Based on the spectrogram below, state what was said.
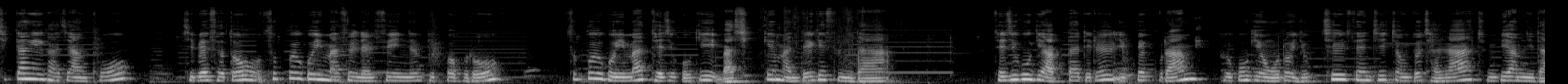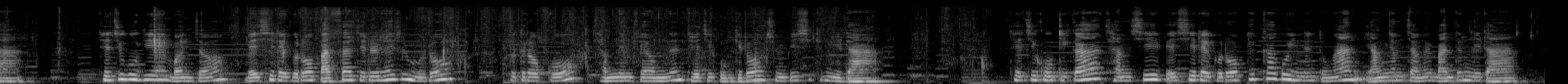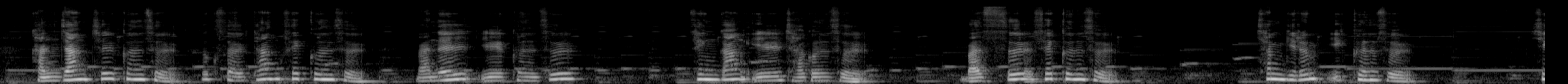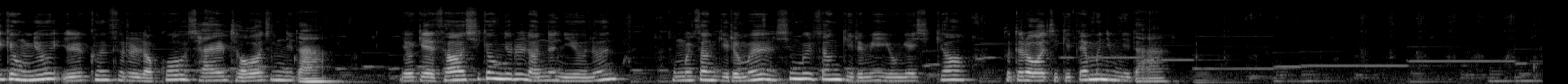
식당에 가지 않고 집에서도 숯불구이 맛을 낼 수 있는 비법으로 숯불구이 맛 돼지고기 맛있게 만들겠습니다. 돼지고기 앞다리를 600g, 불고기용으로 6, 7cm 정도 잘라 준비합니다. 돼지고기에 먼저 매실액으로 마사지를 해주므로 부드럽고 잡냄새 없는 돼지고기로 준비시킵니다. 돼지고기가 잠시 매실액으로 팩하고 있는 동안 양념장을 만듭니다. 간장 7큰술, 흑설탕 3큰술, 마늘 1큰술, 생강 1작은술, 맛술 3큰술, 참기름 2큰술, 식용유 1큰술을 넣고 잘 저어줍니다. 여기에서 식용유를 넣는 이유는 동물성 기름을 식물성 기름이 용해시켜 부드러워지기 때문입니다.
